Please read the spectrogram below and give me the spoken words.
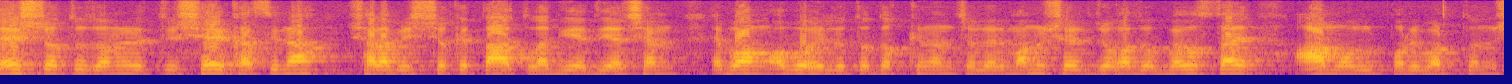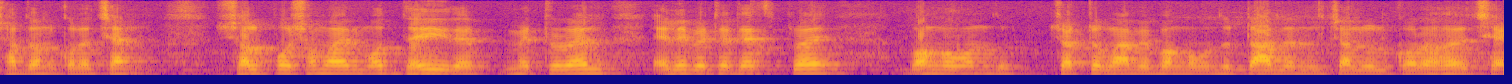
দেশরত্ন জননেত্রী শেখ হাসিনা সারা বিশ্বকে তাক লাগিয়ে দিয়েছেন এবং অবহেলিত দক্ষিণাঞ্চলের মানুষের যোগাযোগ ব্যবস্থায় আমূল পরিবর্তন সাধন করেছেন। স্বল্প সময়ের মধ্যেই metro rail, elevated express, Bangabandhu চট্টগ্রামে বঙ্গবন্ধু টার্মিনাল চালু করা হয়েছে।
